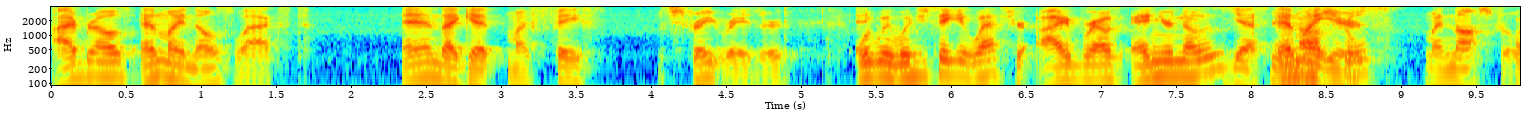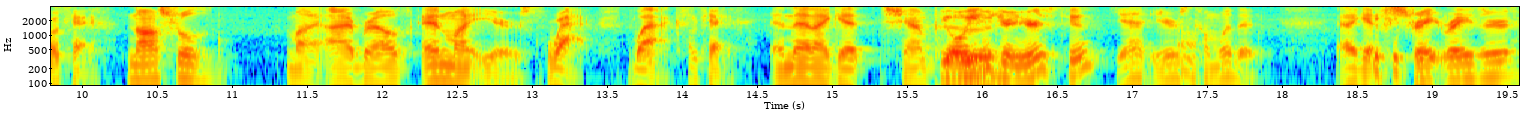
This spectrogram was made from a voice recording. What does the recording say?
eyebrows and my nose waxed, and I get my face straight razored. wait, wait, what did you say? Get waxed? Your eyebrows and your nose? Yes, Your and my ears, my nostrils. Okay. nostrils, my eyebrows, and my ears waxed. waxed. Okay. and then I get shampoo. Oh, you did your ears too? Yeah, ears come with it. I get straight razored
